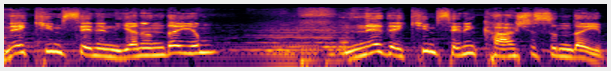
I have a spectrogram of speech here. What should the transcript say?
Ne kimsenin yanındayım ne de kimsenin karşısındayım.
